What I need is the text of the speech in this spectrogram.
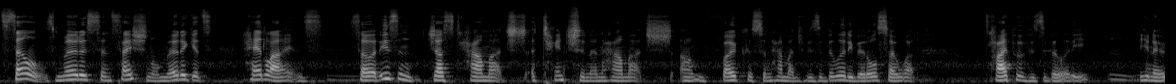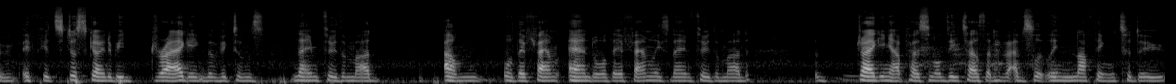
sells. Murder's sensational. Murder gets headlines. So it isn't just how much attention and how much um, focus and how much visibility, but also what type of visibility. Mm. You know, if it's just going to be dragging the victim's name through the mud, um, or their fam- and or their family's name through the mud, dragging out personal details that have absolutely nothing to do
